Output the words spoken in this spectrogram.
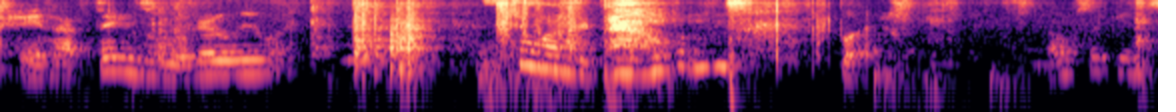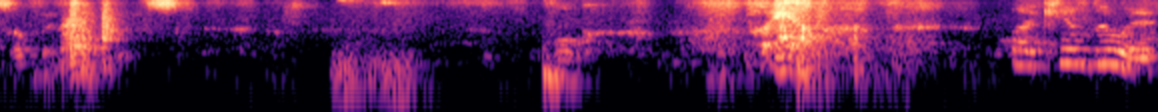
Okay, that thing's literally like 200 pounds. But I was thinking something like this. I can't do it.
